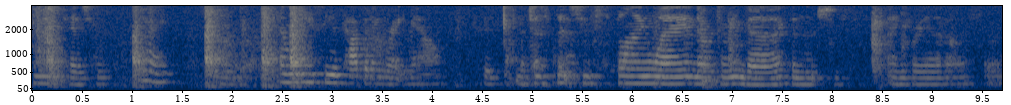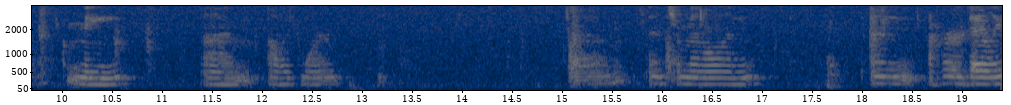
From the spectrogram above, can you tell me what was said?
communication. Alright. Um, And what do you see is happening right now? It's not just that she's flying away and never coming back, and that she's angry at us or me. Um, I was more um, instrumental in in her daily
